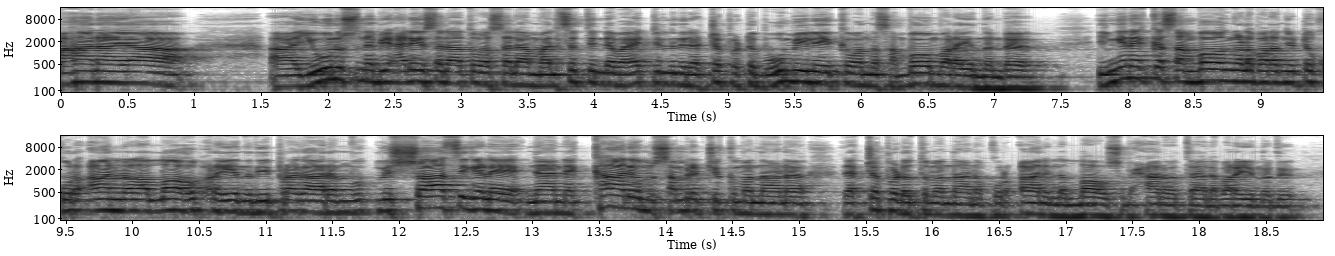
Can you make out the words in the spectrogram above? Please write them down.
മഹാനായ യൂനുസ് നബി അലൈഹി സ്വലാത്തു വസ്സലാം മത്സ്യത്തിന്റെ വയറ്റിൽ നിന്ന് രക്ഷപ്പെട്ട് ഭൂമിയിലേക്ക് വന്ന സംഭവം പറയുന്നുണ്ട്. ഇങ്ങനെയൊക്കെ സംഭവങ്ങൾ പറഞ്ഞിട്ട് ഖുർആൻ അള്ളാഹു പറയുന്നത് ഇപ്രകാരം വിശ്വാസികളെ ഞാൻ എക്കാലവും സംരക്ഷിക്കുമെന്നാണ് രക്ഷപ്പെടുത്തുമെന്നാണ് ഖുർആാനിൽ അള്ളാഹു സുബാനുവത്താല പറയുന്നത്.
